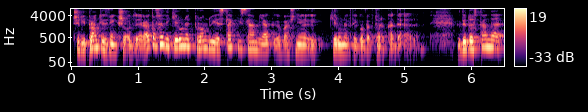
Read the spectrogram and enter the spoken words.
czyli prąd jest większy od zera, to wtedy kierunek prądu jest taki sam jak właśnie kierunek tego wektorka dl. Gdy dostanę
